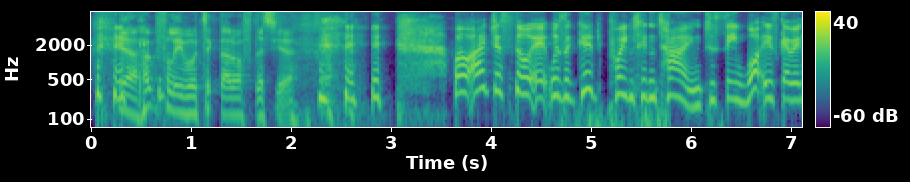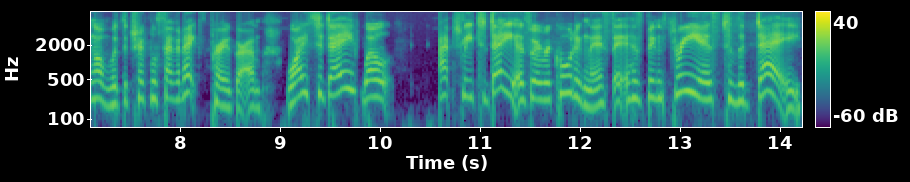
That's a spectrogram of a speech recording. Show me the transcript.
yeah, hopefully we'll tick that off this year. well, I just thought it was a good point in time to see what is going on with the Triple Seven X program. Why today? Well, actually today, as we're recording this, it has been three years to the day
